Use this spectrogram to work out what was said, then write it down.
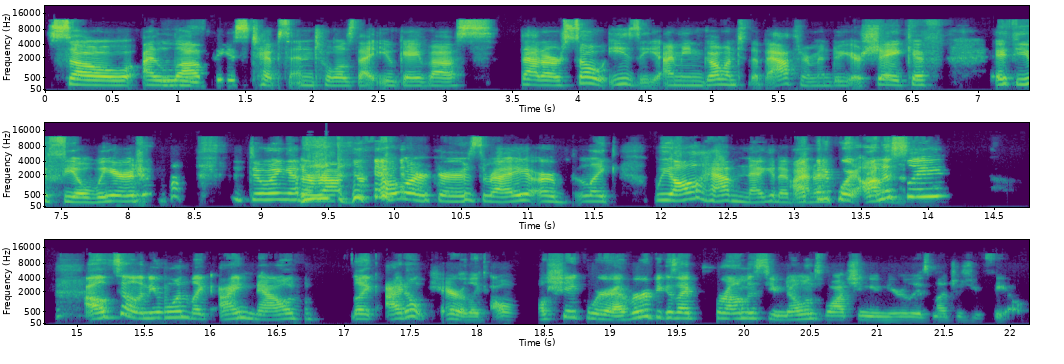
so i Mhm. love these tips and tools that you gave us that are so easy i mean go into the bathroom and do your shake if if you feel weird doing it around your coworkers right or like we all have negative I'm energy point, honestly, I'll tell anyone, like, I now, like, I don't care. Like, I'll, I'll shake wherever because I promise you, no one's watching you nearly as much as you feel.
